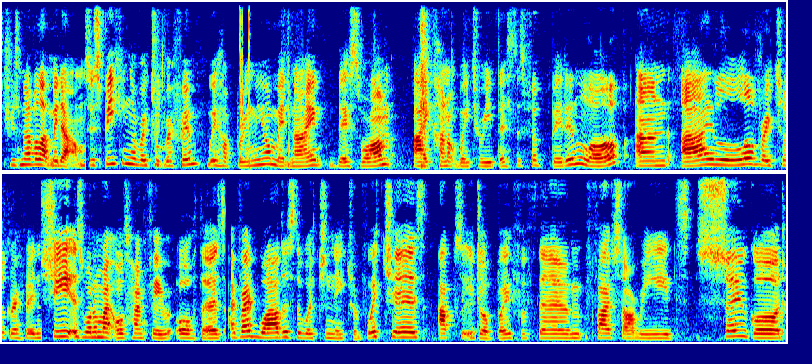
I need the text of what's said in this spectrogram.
She's never let me down. So speaking of Rachel Griffin, we have Bring Me Your Midnight. This one, I cannot wait to read this. Is Forbidden Love and I love Rachel Griffin. She is one of my all-time favourite authors. I've read Wild Is the Witch and Nature of Witches. Absolutely adore both of them. Five-star reads. So good.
